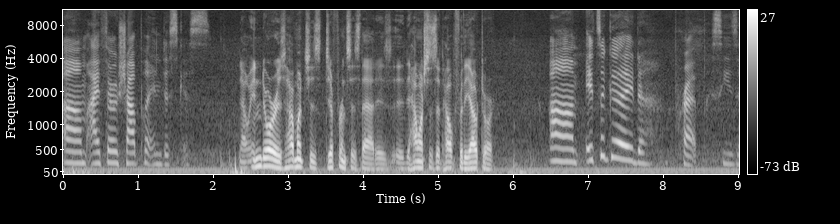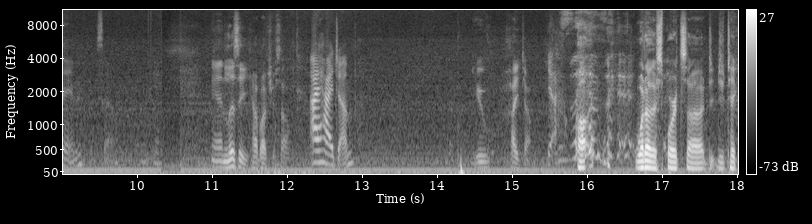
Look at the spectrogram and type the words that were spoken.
Um, I throw shot put and discus. Now, indoor is how much is difference is that? Is it, how much does it help for the outdoor? Um, it's a good prep season. So. And Lizzie, how about yourself? I high jump. You high jump. Yes. Uh, what other sports uh, did you take?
